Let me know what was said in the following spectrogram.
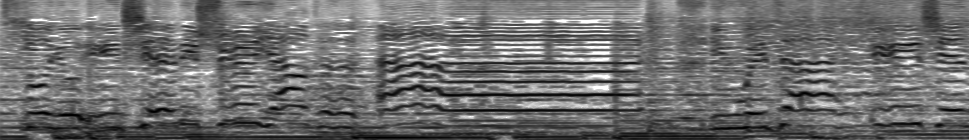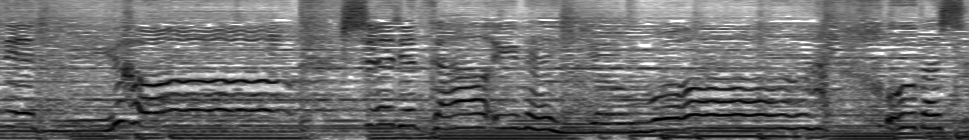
所有一切你需要的爱，因为在一千年以后，世界早已没有我，深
